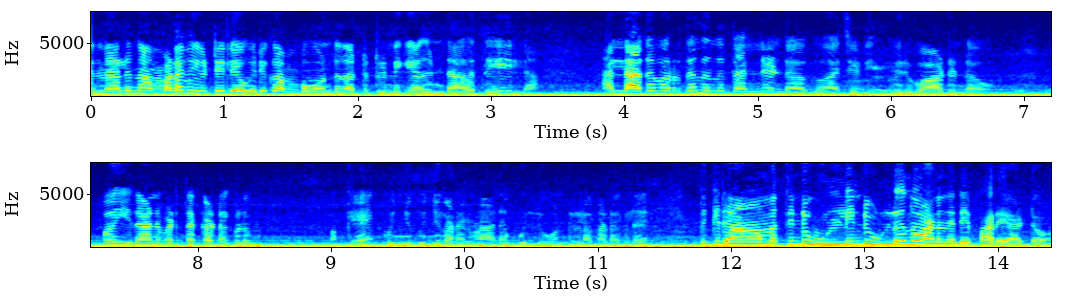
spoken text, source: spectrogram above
എന്നാലും നമ്മുടെ വീട്ടിൽ ഒരു കമ്പ് കൊണ്ട് നട്ടിട്ടുണ്ടെങ്കിൽ അത് ഉണ്ടാകത്തേ ഇല്ല. അല്ലാതെ വെറുതെ നിന്ന് തന്നെ ഉണ്ടാകും ആ ചെടി. ഒരുപാടുണ്ടാവും. അപ്പൊ അപ്പോൾ ഇതാണ് ഇവിടുത്തെ കടകളും. ഒക്കെ കുഞ്ഞു കുഞ്ഞു കടകളാണ് പുല്ല് കൊണ്ടുള്ള കടകൾ ഇത് ഗ്രാമത്തിന്റെ ഉള്ളിന്റെ ഉള്ളിൽ എന്ന് വേണമെന്നുണ്ടെങ്കിൽ പറയാം കേട്ടോ.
